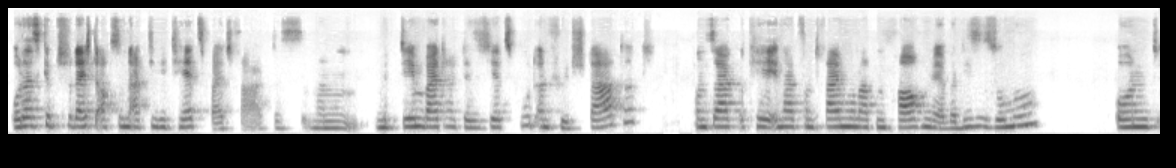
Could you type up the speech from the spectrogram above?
Oder es gibt vielleicht auch so einen Aktivitätsbeitrag, dass man mit dem Beitrag, der sich jetzt gut anfühlt, startet und sagt, okay, innerhalb von drei Monaten brauchen wir aber diese Summe. Und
